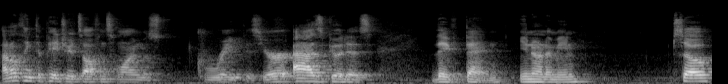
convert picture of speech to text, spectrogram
I don't think the Patriots' offensive line was great this year, or as good as they've been. You know what I mean? So,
